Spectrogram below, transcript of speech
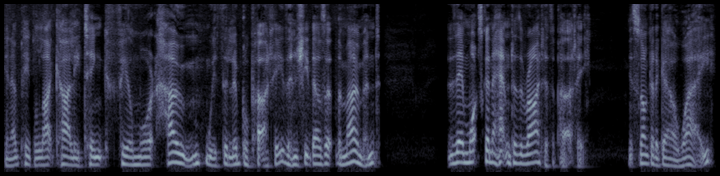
you know, people like Kylea Tink feel more at home with the Liberal Party than she does at the moment, then what's going to happen to the right of the party? It's not going to go away.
